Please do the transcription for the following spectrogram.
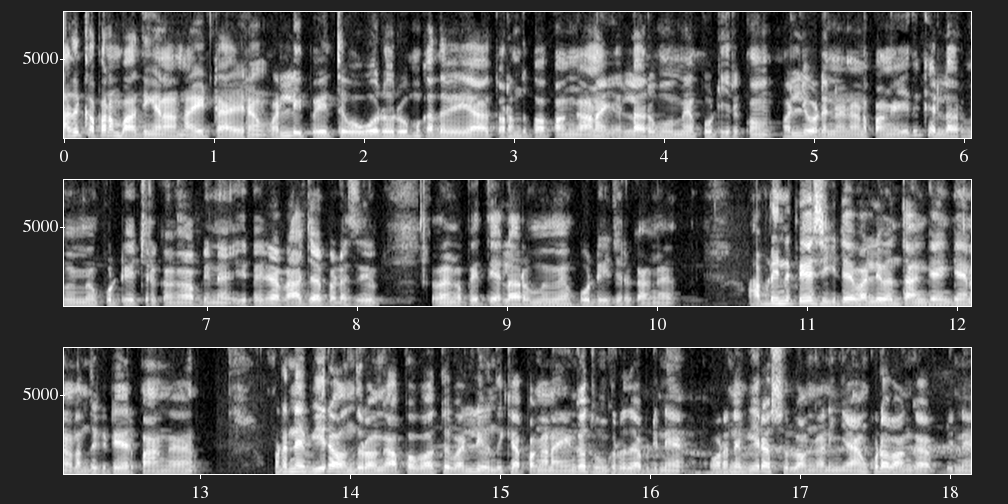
அதுக்கப்புறம் பார்த்தீங்கன்னா நைட் ஆயிரம். வள்ளி போய்த்து ஒவ்வொரு ரூம் கதவையாக திறந்து பார்ப்பாங்க. ஆனால் எல்லா ரூமுமே பூட்டியிருக்கும். வள்ளி உடனே நினைப்பாங்க எதுக்கு எல்லா ரூமுமே பூட்டி வச்சிருக்காங்க? அப்படின்னு. இது பெரிய ராஜா பேலஸு இவங்க போய்த்து எல்லா ரூமுமே பூட்டி வச்சிருக்காங்க. அப்படின்னு பேசிக்கிட்டே வள்ளி வந்து அங்கே இங்கேயே நடந்துக்கிட்டே இருப்பாங்க. உடனே வீரா வந்துடுவாங்க அப்போ பார்த்து வள்ளி வந்து கேட்பாங்க நான் எங்கே தூங்குறது? அப்படின்னு. உடனே வீரா சொல்லுவாங்க நீங்கள் என் கூட வாங்க அப்படின்னு.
